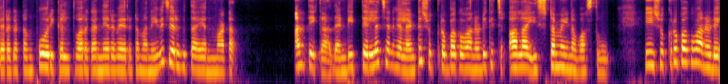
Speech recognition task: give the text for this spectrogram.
పెరగటం కోరికలు త్వరగా నెరవేరటం అనేవి జరుగుతాయి అన్నమాట అంతేకాదండి తెల్ల శనగలంటే అంటే శుక్ర భగవానుడికి చాలా ఇష్టమైన వస్తువు. ఈ శుక్ర భగవానుడి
